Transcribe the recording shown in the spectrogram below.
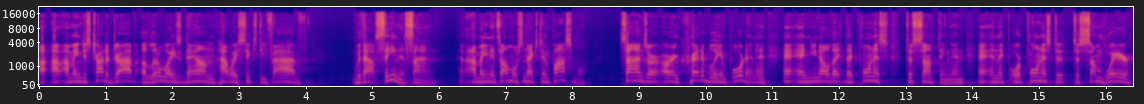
I, I mean, just try to drive a little ways down Highway 65 without seeing a sign. I mean, it's almost next to impossible. Signs are, are incredibly important, and, and, and, you know, they, they point us to something and, and they, or point us to, to somewhere.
